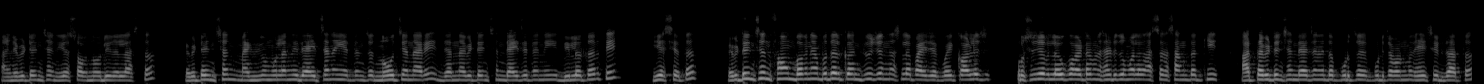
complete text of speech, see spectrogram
आणि रिटेन्शन येस ऑफ नो लिहिलेलं असतं. रिटेन्शन मॅक्झिमम मुलांनी द्यायचं नाही त्यांचं नोच येणार आहे. ज्यांना रिटेन्शन द्यायचं त्यांनी दिलं तर ते येस येतं. रिटेन्शन फॉर्म भरण्याबद्दल कन्फ्युजन नसलं पाहिजे. बाई कॉलेज प्रोसिजर लवकर वाटवण्यासाठी तुम्हाला असं सांगतात की आता रिटेन्शन द्यायचं नाही तर पुढचं पुढच्या राऊंडमध्ये हे सीट जातं.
